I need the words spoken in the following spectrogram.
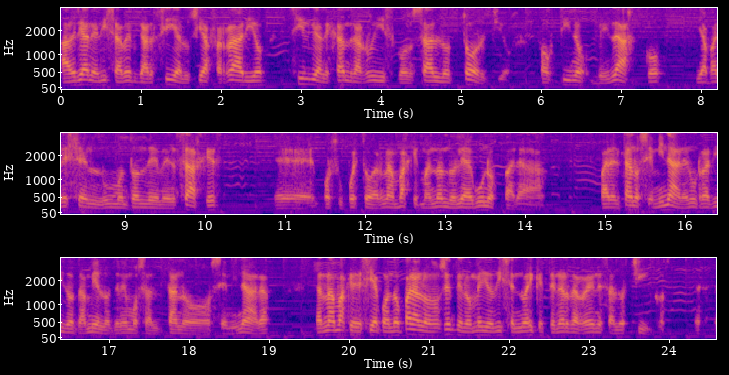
Adriana Elizabeth García, Lucía Ferrario, Silvia Alejandra Ruiz, Gonzalo Torchio, Faustino Velasco, y aparecen un montón de mensajes. Eh, por supuesto, Hernán Vázquez mandándole algunos para, para el Tano Seminar. En un ratito también lo tenemos al Tano Seminara. Hernán Vázquez decía, cuando paran los docentes, los medios dicen no hay que tener de rehenes a los chicos.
